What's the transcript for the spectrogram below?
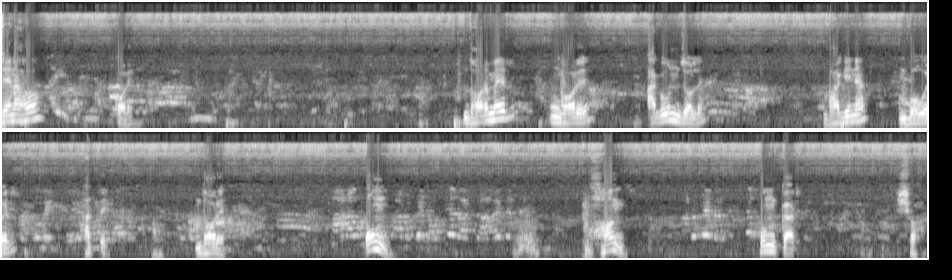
জেনাহ করে। ধর্মের ঘরে আগুন জ্বলে ভাগিনা বউয়ের হাতে ধরে। ওং হং হুঙ্কার সহ।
